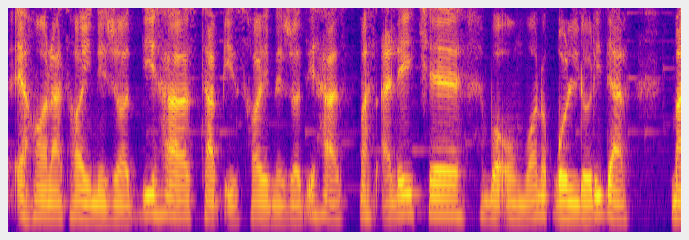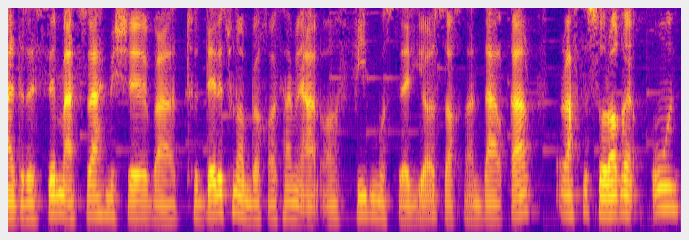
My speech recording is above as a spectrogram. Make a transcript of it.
اهانت های نژادی هست تبعیض های نژادی هست. مسئله ای که با عنوان قلدری در مدرسه مطرح میشه و تو دلتون هم بخواد همین الان فیلم و سریال ساختن در قلب رفته سراغ اون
